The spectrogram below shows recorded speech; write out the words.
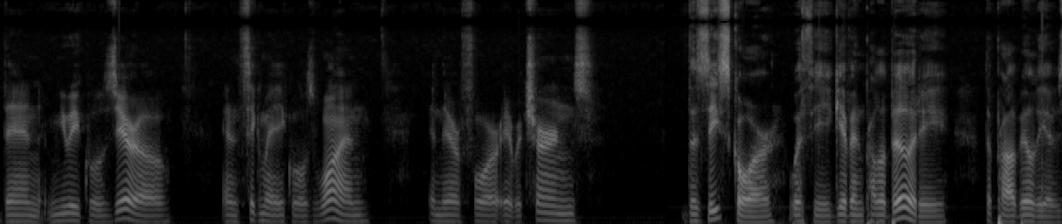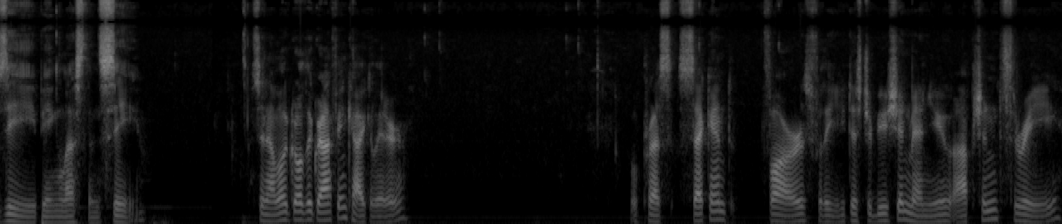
then mu equals 0 and sigma equals 1, and therefore it returns the z-score with the given probability, the probability of z being less than c. So now we'll go to the graphing calculator. We'll press second vars for the distribution menu, option 3.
